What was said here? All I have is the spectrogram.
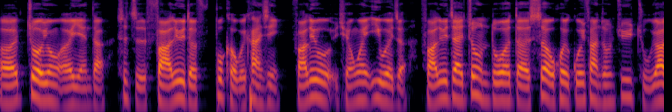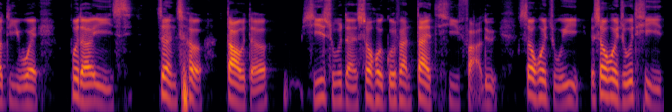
和作用而言的，是指法律的不可违抗性。法律权威意味着法律在众多的社会规范中居主要地位，不得以政策。道德、习俗等社会规范代替法律，社会主义社会主体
